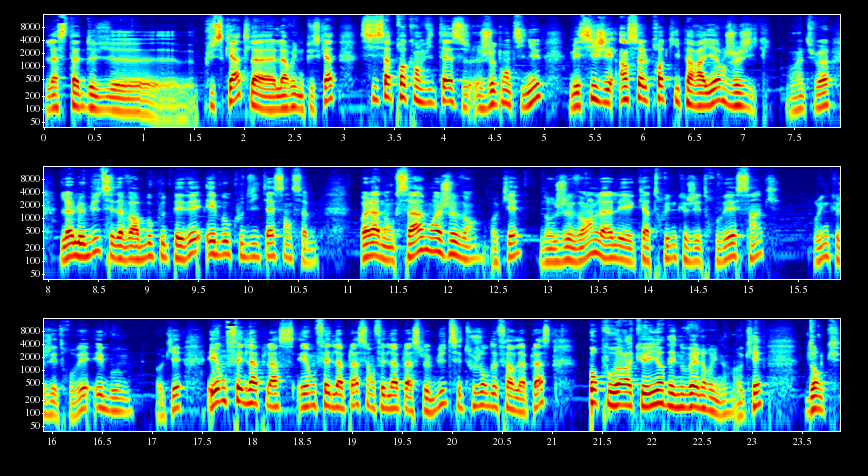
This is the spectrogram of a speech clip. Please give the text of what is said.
la stade de euh, plus 4, la, rune plus 4. Si ça proc en vitesse, je continue. Mais si j'ai un seul proc qui part ailleurs, je gicle. tu vois. Là, le but, c'est d'avoir beaucoup de PV et beaucoup de vitesse en sub. Voilà, donc ça, moi, je vends. Ok Donc je vends, là, les 4 runes que j'ai trouvées, 5 runes que j'ai trouvées, et boum. Ok Et on fait de la place, et on fait de la place, et on fait de la place. Le but, c'est toujours de faire de la place pour pouvoir accueillir des nouvelles runes. Ok Donc...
